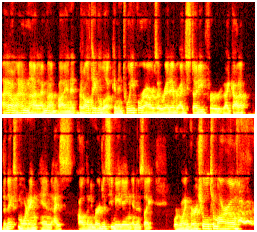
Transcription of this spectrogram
I don't, I'm not, I'm not buying it, but I'll take a look. And in 24 hours, I read every, I studied for, I got up the next morning and I called an emergency meeting and it's like, we're going virtual tomorrow.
